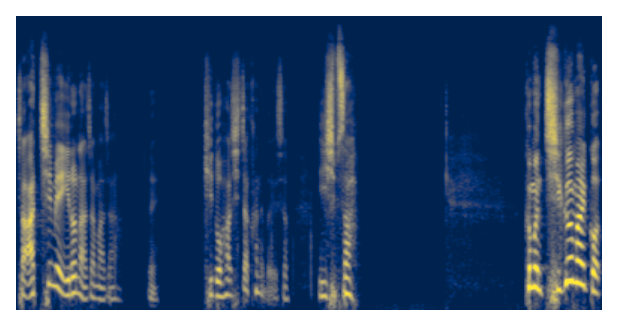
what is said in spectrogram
자, 아침에 일어나자마자 네. 기도하 시작하는 거예요. 그래서 24. 그러면 지금 할 것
